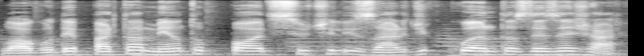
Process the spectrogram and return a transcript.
Logo, o departamento pode se utilizar de quantas desejar.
